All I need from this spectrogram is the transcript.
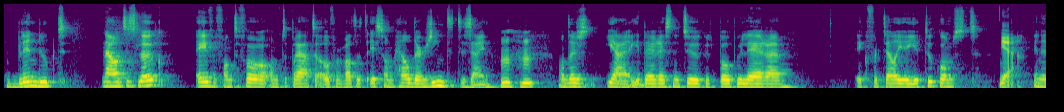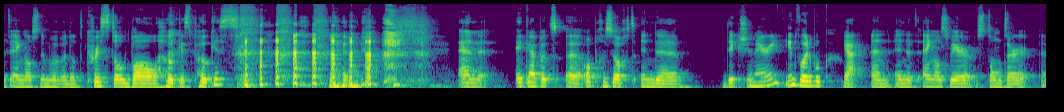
blinddoekt... Nou, het is leuk even van tevoren om te praten over wat het is om helderziend te zijn. Mm -hmm. Want er is, ja, er is natuurlijk het populaire... Ik vertel je je toekomst. Ja. In het Engels noemen we dat crystal ball hocus pocus. ik heb het uh, opgezocht in de dictionary. In het woordenboek. Ja, en in het Engels weer stond er uh,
